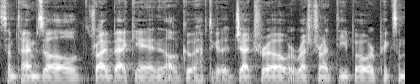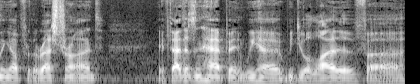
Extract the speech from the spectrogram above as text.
Sometimes I'll drive back in and I'll go have to go to Jetro or Restaurant Depot or pick something up for the restaurant. If that doesn't happen, we have we do a lot of uh,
